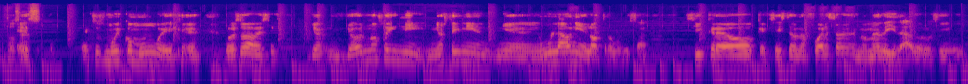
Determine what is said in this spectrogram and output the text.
Entonces... eso es muy común, güey. Por eso a veces yo, yo no soy ni, no estoy ni, ni en un lado ni el otro, güey. O sea, sí creo que existe una fuerza en una deidad o algo así, güey.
